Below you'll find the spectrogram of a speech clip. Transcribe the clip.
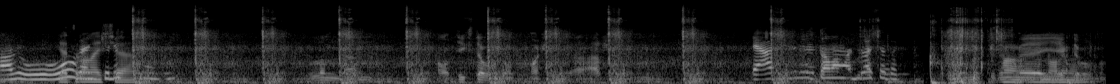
Abi ooo Yatır ben aşağı. kelip Oğlum ben 6x'te vurdum maçta ya. Ya bizim muhtemelen hadi başladık. Yumruk dedim Aa, ve bunu yekle alamadım. vurdum.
